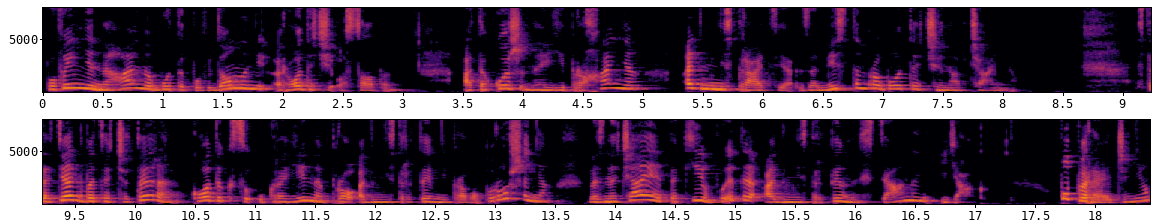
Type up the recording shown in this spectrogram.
повинні негайно бути повідомлені родичі особи, а також на її прохання адміністрація за місцем роботи чи навчання. Стаття 24 Кодексу України про адміністративні правопорушення визначає такі види адміністративних стягнень, як попередження,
